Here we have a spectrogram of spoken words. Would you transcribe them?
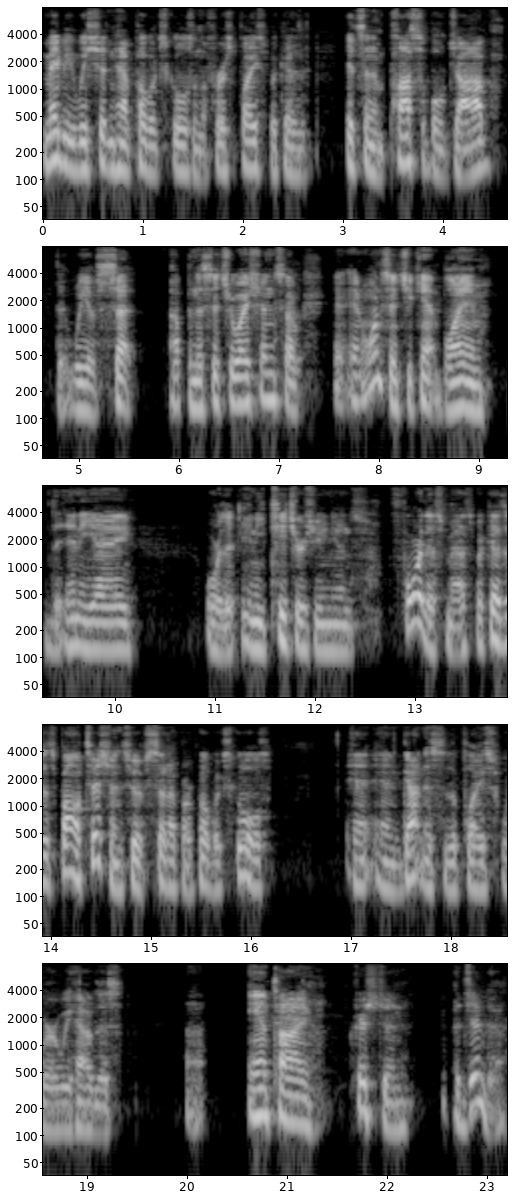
maybe we shouldn't have public schools in the first place because it's an impossible job that we have set up in this situation. So, in one sense, you can't blame the NEA or the, any teachers unions for this mess because it's politicians who have set up our public schools and, and gotten us to the place where we have this uh, anti-Christian agenda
